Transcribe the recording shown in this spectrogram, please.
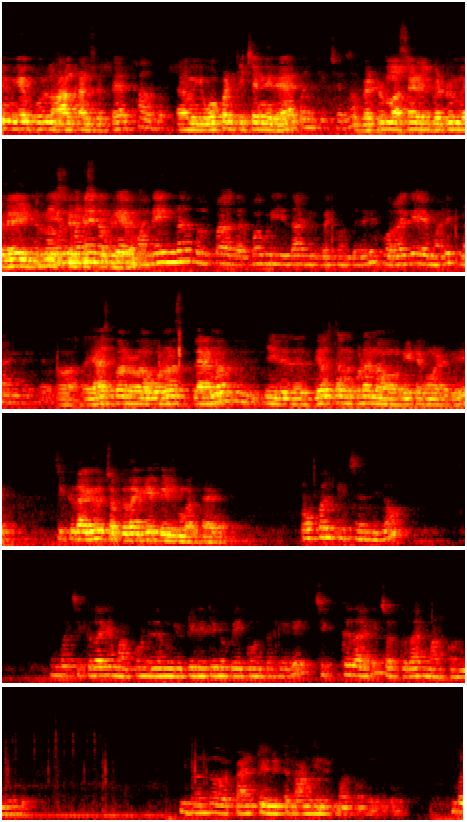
ನಿಮಗೆ ಫುಲ್ ಹಾಲ್ ಕಾಣಿಸುತ್ತೆ. ಹೌದು. ನಮಗೆ ಓಪನ್ ಕಿಚನ್ ಇದೆ. ಓಪನ್ ಕಿಚನ್ ಬೆಡ್ರೂಮ್ ಆ ಸೈಡ್ ಬೆಡ್ರೂಮ್ ಇದೆ ಇಂಟರ್ನಲ್ ದೇವ್ರ ಮನೆ ನಮಗೆ ಮನೆಯಿಂದ ಸ್ವಲ್ಪ ಗರ್ಭಗುಡಿ ಇದಾಗಿರ್ಬೇಕು ಅಂತ ಹೇಳಿ ಹೊರಗೆ ಮಾಡಿ ಪ್ಲಾನ್ ಮಾಡಿದ್ದಾರೆ. ಆಸ್ ಪರ್ ಓನರ್ಸ್ ಪ್ಲಾನ್ ಈ ದೇವಸ್ಥಾನ ಕೂಡ ನಾವು ನೀಟಾಗಿ ಮಾಡಿದ್ವಿ. ಚಿಕ್ಕದಾಗಿದ್ರು ಚೊಕ್ಕದಾಗಿ ಫೀಲಿಂಗ್ ಬರ್ತಾ ಇದೆ. ಓಪನ್ ಕಿಚನ್ ಇದು. ತುಂಬ ಚಿಕ್ಕದಾಗಿ ಮಾಡ್ಕೊಂಡಿದ್ದೀವಿ. ನಮ್ಗೆ ಯುಟಿಲಿಟಿನೂ ಬೇಕು ಅಂತ ಹೇಳಿ ಚಿಕ್ಕದಾಗಿ ಚೊಕ್ಕದಾಗಿ ಮಾಡ್ಕೊಂಡಿದ್ದೀವಿ. ಇದೊಂದು ಪ್ಯಾಂಟ್ ಯೂನಿಟ್ ಲಾಂಗ್ ಯೂನಿಟ್ ಮಾಡ್ಕೊಂಡಿದ್ದೀವಿ. ತುಂಬ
